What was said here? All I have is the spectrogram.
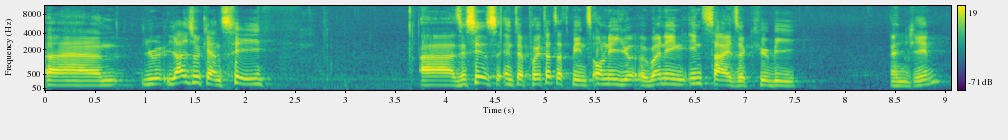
And you, as you can see, uh, this is interpreted. That means only you're running inside the QB engine.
